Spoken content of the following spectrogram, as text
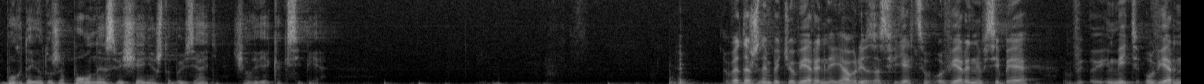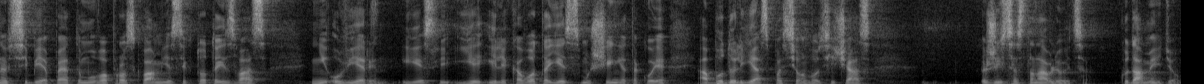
Бог дает уже полное освящение, чтобы взять человека к себе. Вы должны быть уверены, я говорю за свидетельство, уверены в себе, в- иметь уверенность в себе. Поэтому вопрос к вам, если кто-то из вас не уверен, если, или кого-то есть смущение такое, а буду ли я спасен? Вот сейчас жизнь останавливается. Куда мы идем?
